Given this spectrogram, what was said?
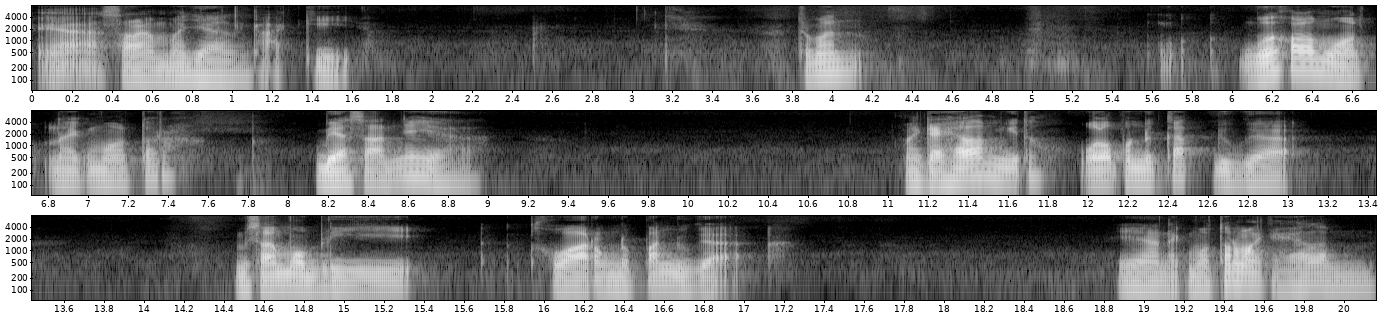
ya selama jalan kaki. Cuman gue kalau mau naik motor biasanya ya pakai helm gitu. Walaupun dekat juga misalnya mau beli ke warung depan juga ya naik motor pakai helm.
